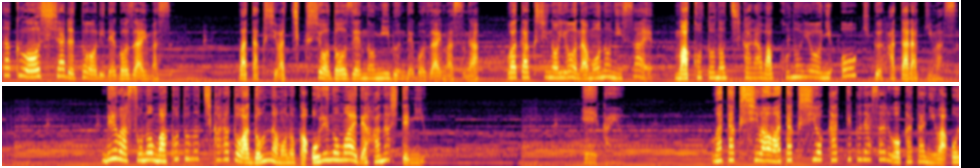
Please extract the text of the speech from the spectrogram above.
全くおっしゃる通りでございます。私は畜生同然の身分でございますが、私のようなものにさえ、誠の力はこのように大きく働きます。ではその誠の力とはどんなものか俺の前で話してみよ。陛下よ私は私を買ってくださるお方には同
